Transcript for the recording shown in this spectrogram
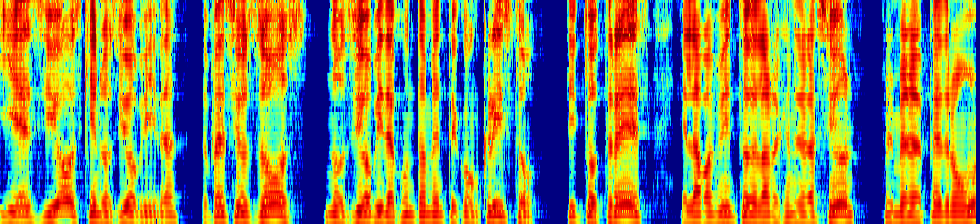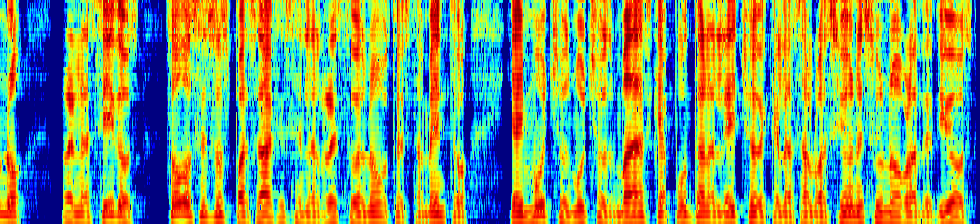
y es Dios quien nos dio vida. Efesios 2 nos dio vida juntamente con Cristo. Tito 3, el lavamiento de la regeneración. 1 Pedro 1, renacidos. Todos esos pasajes en el resto del Nuevo Testamento. Y hay muchos, muchos más que apuntan al hecho de que la salvación es una obra de Dios.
